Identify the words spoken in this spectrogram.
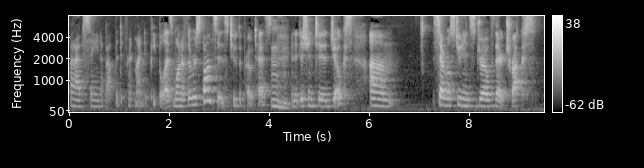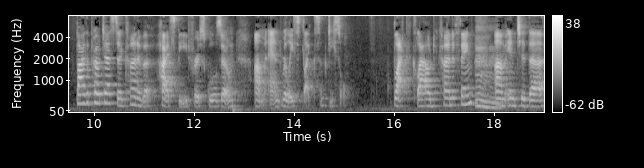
what I was saying about the different minded people as one of the responses to the protest. Mm-hmm. In addition to jokes, um, several students drove their trucks by the protest at kind of a high speed for a school zone um, and released like some diesel black cloud kind of thing mm-hmm. um, into the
